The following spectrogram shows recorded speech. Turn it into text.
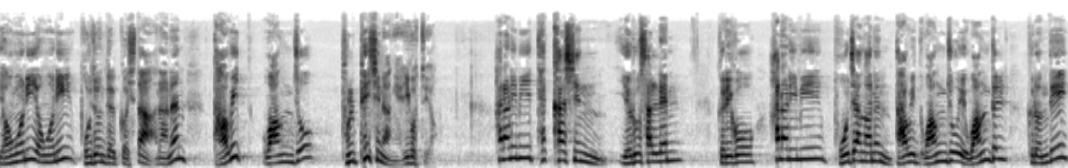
영원히 영원히 보존될 것이다라는 다윗 왕조 불패 신앙이에요. 이것도요. 하나님이 택하신 예루살렘 그리고 하나님이 보장하는 다윗 왕조의 왕들 그런데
